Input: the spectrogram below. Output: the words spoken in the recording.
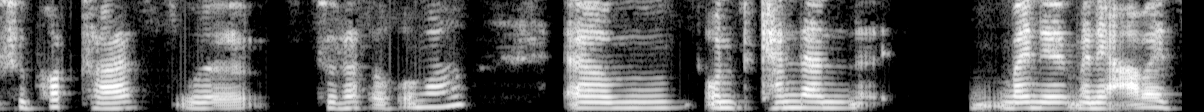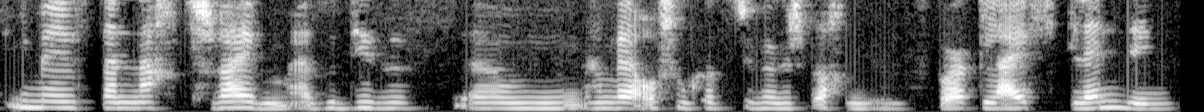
für Podcasts oder für was auch immer ähm, und kann dann meine, meine Arbeits-E-Mails dann nachts schreiben. Also dieses, ähm, haben wir auch schon kurz drüber gesprochen, dieses Work-Life-Blending,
